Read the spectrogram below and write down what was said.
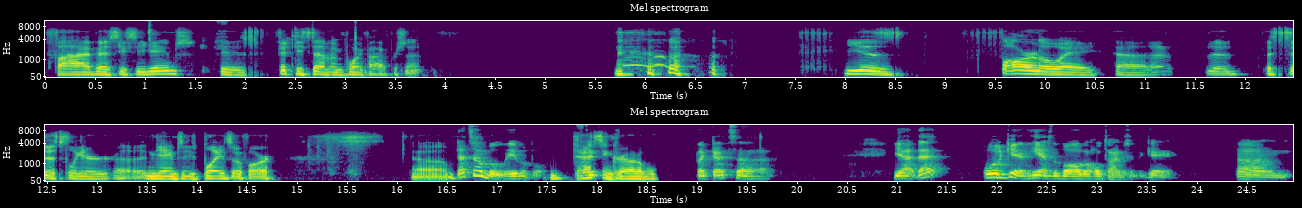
five SEC games is fifty-seven point five percent. He is far and away uh, the assist leader uh, in games he's played so far. Um, That's unbelievable. that's incredible. Like that's uh yeah, that well again, he has the ball the whole time he's in the game. Um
